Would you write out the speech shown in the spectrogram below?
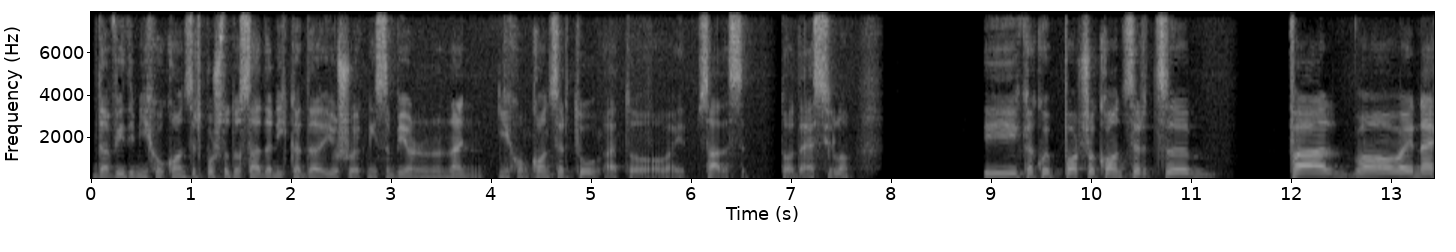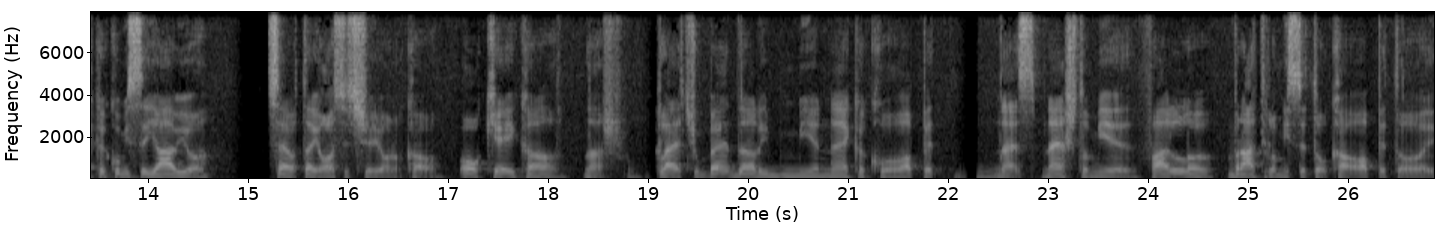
da vidim njihov koncert, pošto do sada nikada još uvek nisam bio na njihovom koncertu, eto, ovaj, sada se to desilo. I kako je počeo koncert, pa ovaj, nekako mi se javio ceo taj osjećaj, ono, kao, ok, kao, znaš, gledat ću band, ali mi je nekako opet, ne znam, nešto mi je falilo, vratilo mi se to kao opet, ovaj,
